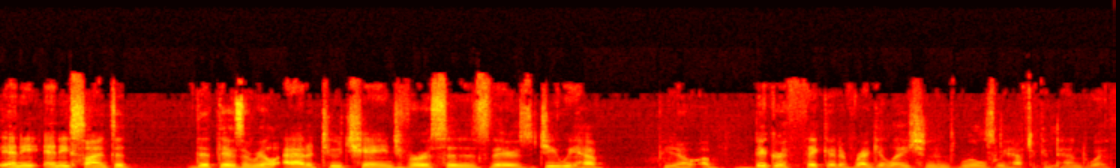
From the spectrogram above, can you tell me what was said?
any any signs that that there's a real attitude change versus there's gee we have you know a bigger thicket of regulation and rules we have to contend with.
